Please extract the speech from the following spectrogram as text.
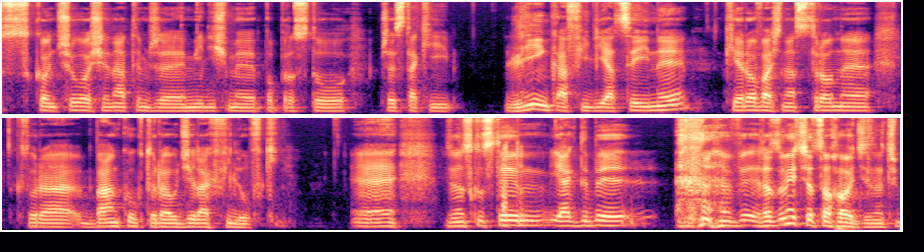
skończyło się na tym, że mieliśmy po prostu przez taki link afiliacyjny kierować na stronę która, banku, która udziela chwilówki. E, w związku z tym, to... jak gdyby Rozumiecie o co chodzi? Znaczy,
